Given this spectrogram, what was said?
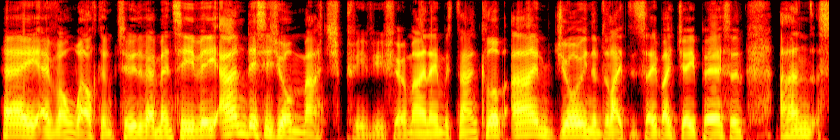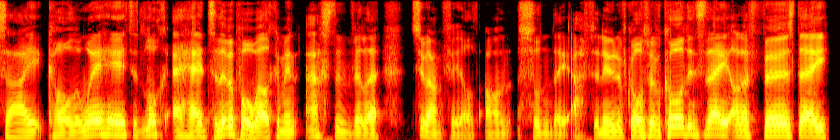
Hey everyone, welcome to the Redmen TV, and this is your match preview show. My name is Dan Club. I'm joined, I'm delighted to say, by Jay Pearson and Si Cole, and we're here to look ahead to Liverpool welcoming Aston Villa to Anfield on Sunday afternoon. Of course, we're recording today on a Thursday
